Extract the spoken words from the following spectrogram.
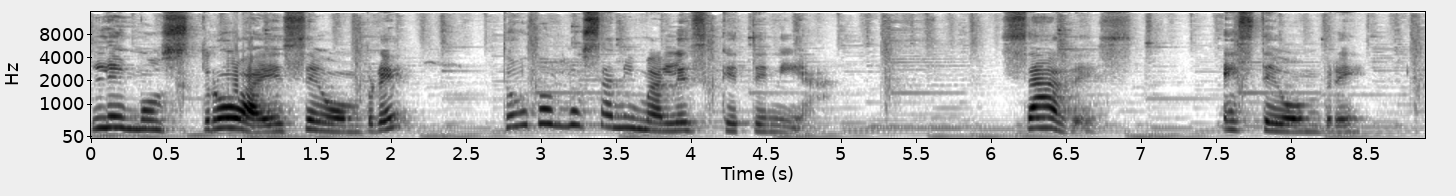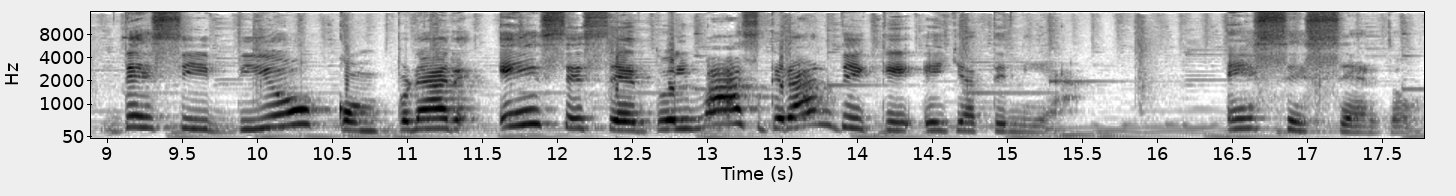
le mostró a ese hombre todos los animales que tenía. Sabes, este hombre decidió comprar ese cerdo, el más grande que ella tenía. Ese cerdo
